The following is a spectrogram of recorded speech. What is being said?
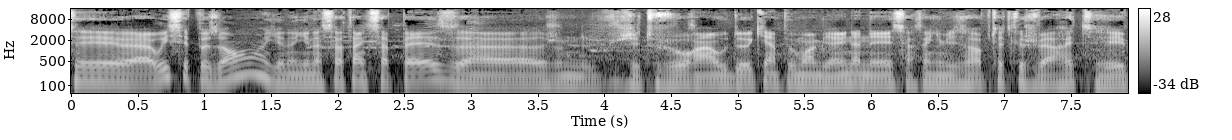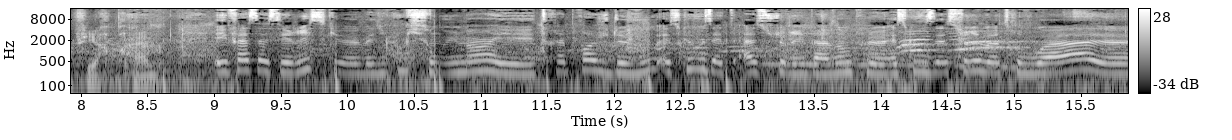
C'est, euh, oui, c'est pesant. Il y, en a, il y en a certains que ça pèse. Euh, J'ai toujours un ou deux qui est un peu moins bien une année. Certains qui me disent oh, peut-être que je vais arrêter, et puis ils reprennent. Et face à ces risques, euh, bah, du coup, qui sont humains et très proches de vous, est-ce que vous êtes assuré Par exemple, est-ce que vous assurez votre voix Euh,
